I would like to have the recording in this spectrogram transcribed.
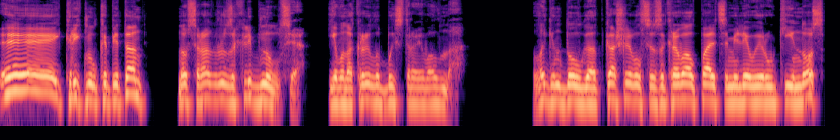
«Эй!» — крикнул капитан, но сразу же захлебнулся. Его накрыла быстрая волна. Лагин долго откашливался, закрывал пальцами левой руки и нос,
